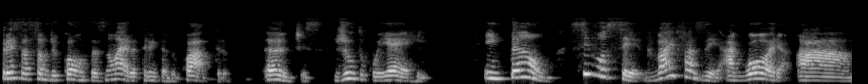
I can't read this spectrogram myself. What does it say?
prestação de contas não era 30 do 4? Antes, junto com o IR? Então, se você vai fazer agora a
